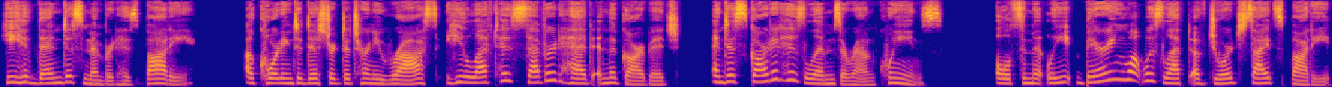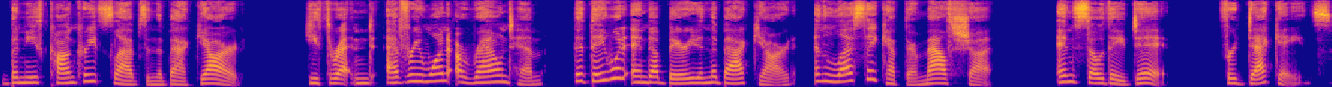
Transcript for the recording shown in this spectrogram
He had then dismembered his body. According to District Attorney Ross, he left his severed head in the garbage and discarded his limbs around Queens ultimately burying what was left of George Seitz's body beneath concrete slabs in the backyard. He threatened everyone around him that they would end up buried in the backyard unless they kept their mouths shut. And so they did, for decades.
